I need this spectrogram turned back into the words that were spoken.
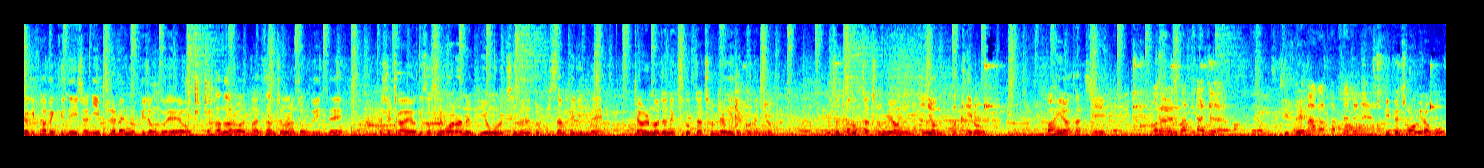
여기 바베큐 네이션이 800루피 정도 해요. 그러니까 하나로 한 13,000원 정도인데 사실 제가 여기서 생활하는 비용으로 치면 좀 비싼 편인데 제가 얼마 전에 구독자 1000명이 됐거든요. 그래서 구독자 1000명 기념 파티로 마희랑 같이 왔습니다. 저밥 사줘요 뷔페. 오빠가 밥 사주네요 뷔페 처음이라고?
